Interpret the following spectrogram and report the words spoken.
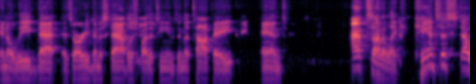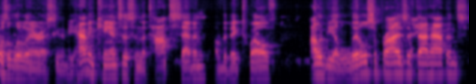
in a league that has already been established by the teams in the top eight. And outside of like Kansas, that was a little interesting to me. Having Kansas in the top seven of the Big 12, I would be a little surprised if that happens.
